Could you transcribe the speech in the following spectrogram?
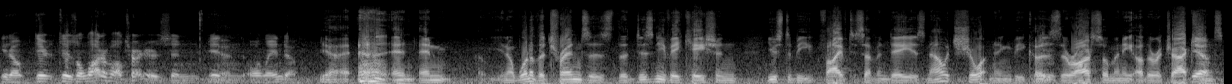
you know. There, there's a lot of alternatives in in Orlando. Yeah, and and you know one of the trends is the Disney vacation used to be five to seven days. Now it's shortening because Mm. there are so many other attractions.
